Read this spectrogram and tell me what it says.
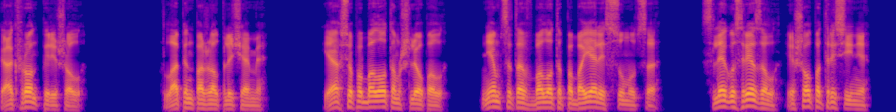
Как фронт перешел?» Лапин пожал плечами. «Я все по болотам шлепал. Немцы-то в болото побоялись сунуться. Слегу срезал и шел по трясине.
